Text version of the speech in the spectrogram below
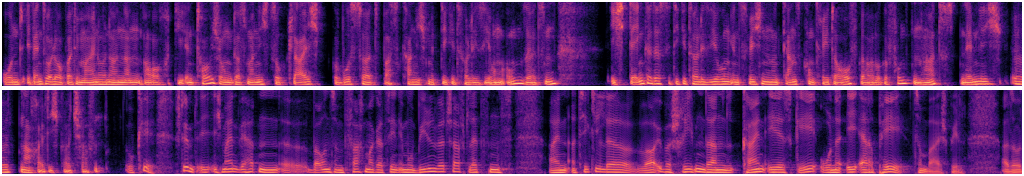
Und eventuell auch bei dem einen oder anderen auch die Enttäuschung, dass man nicht so gleich gewusst hat, was kann ich mit Digitalisierung umsetzen. Ich denke, dass die Digitalisierung inzwischen eine ganz konkrete Aufgabe gefunden hat, nämlich äh, Nachhaltigkeit schaffen. Okay, stimmt. Ich meine, wir hatten äh, bei uns im Fachmagazin Immobilienwirtschaft letztens einen Artikel, der war überschrieben dann kein ESG ohne ERP zum Beispiel. Also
